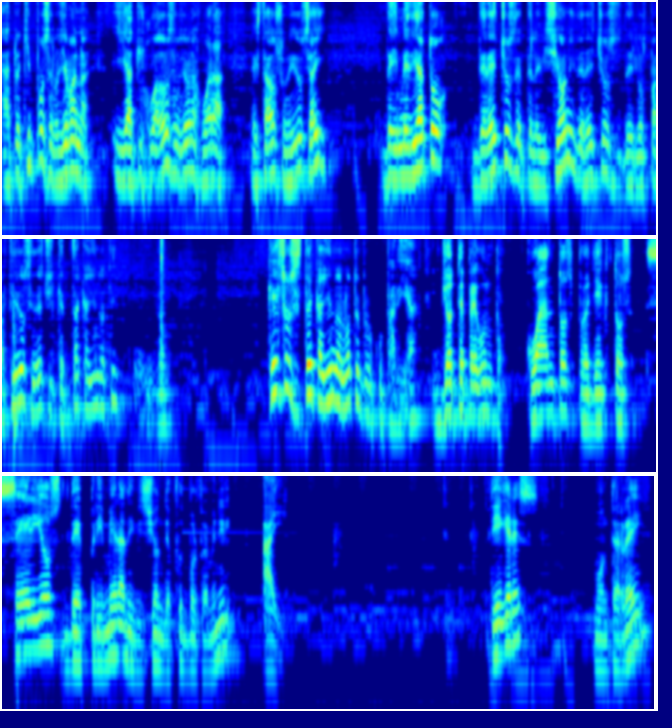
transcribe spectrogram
a tu equipo se los llevan a, y a tus jugadores se los llevan a jugar a Estados Unidos. Y hay de inmediato derechos de televisión y derechos de los partidos y derechos que te está cayendo a ti. Que eso se esté cayendo no te preocuparía. Yo te pregunto, ¿cuántos proyectos serios de primera división de fútbol femenil hay? Tigres, Monterrey,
